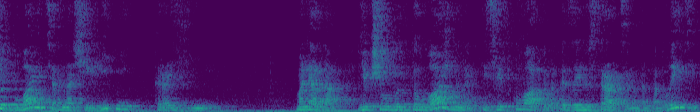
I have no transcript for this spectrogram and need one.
відбувається в нашій рідній країні. Малята, якщо ви будете уважними і слідкуватимете за ілюстраціями на таблиці,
